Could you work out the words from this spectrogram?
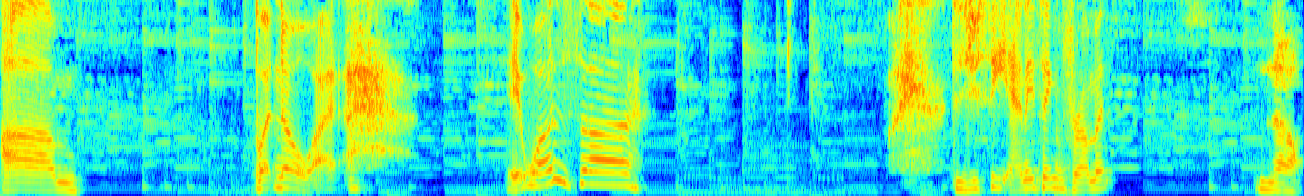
Um but no, I it was uh did you see anything from it? No.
